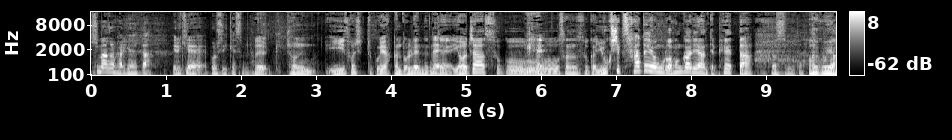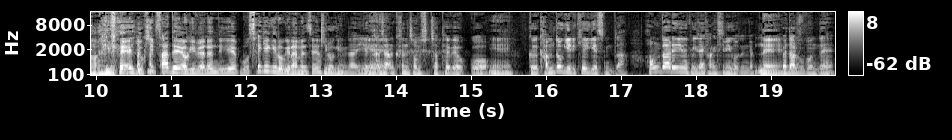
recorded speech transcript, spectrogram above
희망을 발견했다 이렇게 볼 수 있겠습니다. 네, 전이 소식 듣고 약간 놀랐는데 네. 여자 수구 네. 선수가 64대 0으로 헝가리한테 패했다. 그렇습니다. 아이고야 이게 64대 0이면은 이게 뭐 세계 기록이라면서요? 기록입니다. 이게 예. 가장 큰 점수차 패배였고 예. 그 감독이 이렇게 얘기했습니다. 헝가리는 굉장히 강팀이거든요. 네. 메달 후보인데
